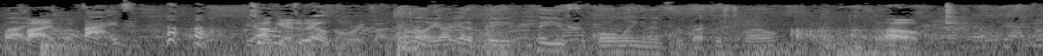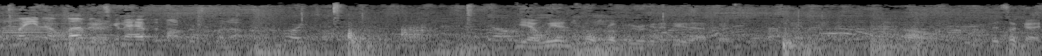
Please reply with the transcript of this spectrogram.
Five. Five. five. Yeah, I'll get it out. Don't worry about it. No, I gotta pay pay you for bowling and then for breakfast tomorrow. Oh, Lane 11 is going to have the bumpers put up. yeah. We hadn't told Brooke we were going to do that, but oh, it's okay.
